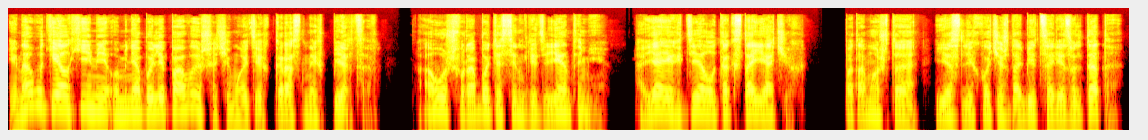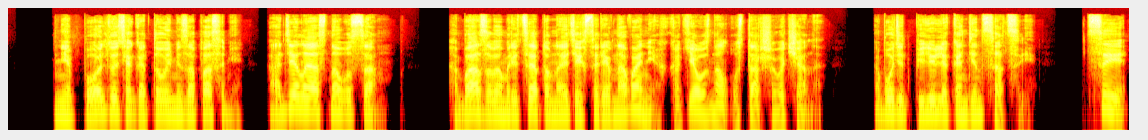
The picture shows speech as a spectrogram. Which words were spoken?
И навыки алхимии у меня были повыше, чем у этих красных перцев. А уж в работе с ингредиентами я их делал как стоячих, потому что если хочешь добиться результата, не пользуйся готовыми запасами, а делай основу сам. Базовым рецептом на этих соревнованиях, как я узнал у старшего Чана, будет пилюля конденсации. ЦИ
